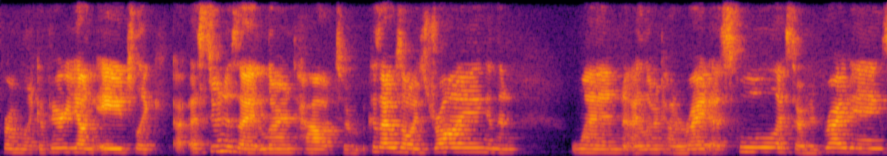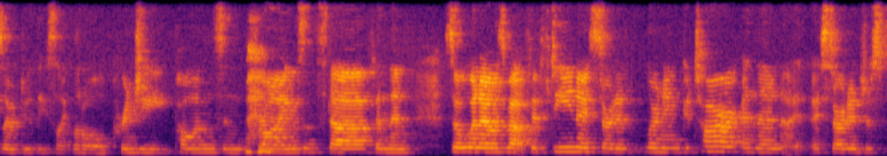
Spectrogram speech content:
from like a very young age. Like as soon as I learned how to, because I was always drawing, and then when I learned how to write at school, I started writing. So I would do these like little cringy poems and drawings and stuff. And then so when I was about fifteen, I started learning guitar, and then I, I started just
